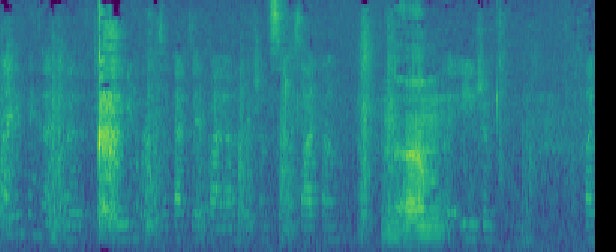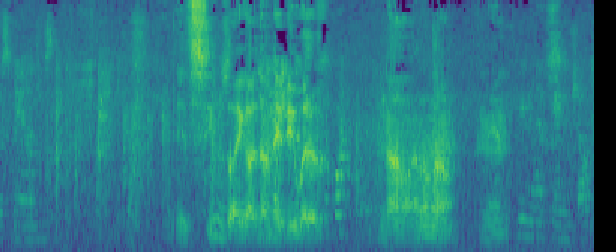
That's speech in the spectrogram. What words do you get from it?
I didn't think that the physical universe is affected by aberrations sin aside from Um, the age of lifespans. it seems like Adam maybe would have. No, I don't know. I mean. We didn't have family shelters.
